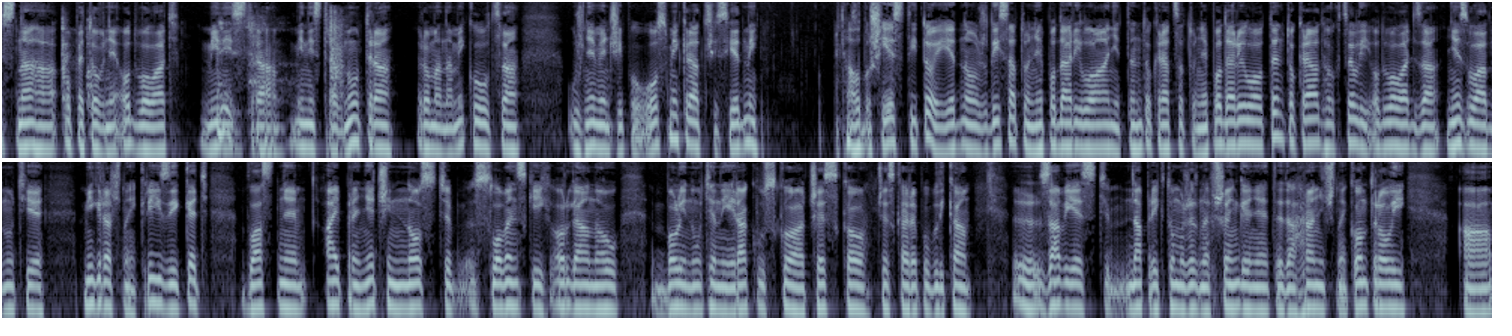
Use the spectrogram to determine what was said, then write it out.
snaha opätovne odvolať ministra, ministra vnútra Romana Mikulca, už neviem, či po 8 krát, či 7 alebo šiestý, to je jedno, vždy sa to nepodarilo, ani tentokrát sa to nepodarilo. Tentokrát ho chceli odvolať za nezvládnutie migračnej krízy, keď vlastne aj pre nečinnosť slovenských orgánov boli nútení Rakúsko a Česko, Česká republika e, zaviesť napriek tomu, že sme v Schengene, teda hraničné kontroly a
